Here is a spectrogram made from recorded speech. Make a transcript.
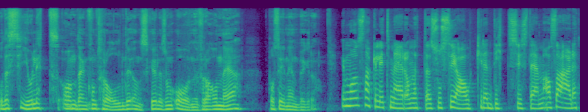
Og det sier jo litt om den kontrollen de ønsker liksom ovenfra og ned på sine innbyggere. Vi må snakke litt mer om dette sosialkredittsystemet. Altså er det,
